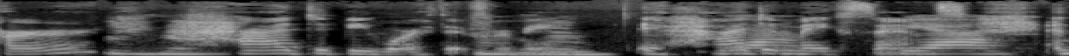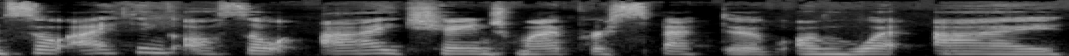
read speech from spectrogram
her Mhm. had to be worth it for me. Mhm. It had Yeah. to make sense. Yeah. And so I think also I changed my perspective on what I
